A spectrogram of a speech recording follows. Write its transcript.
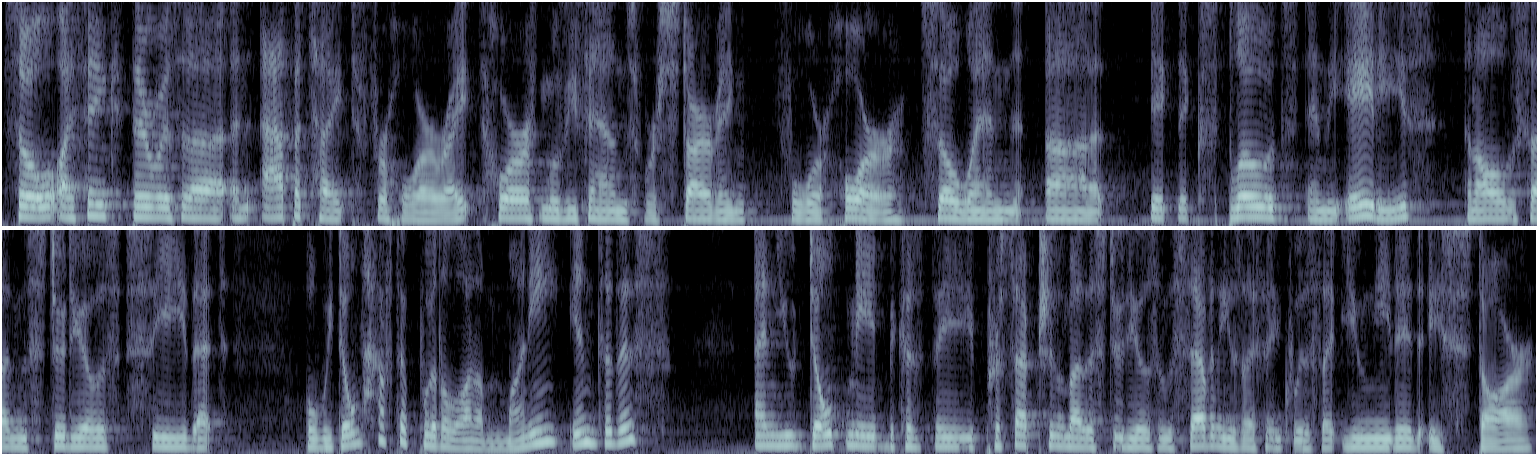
So I think there was a, an appetite for horror, right? Horror movie fans were starving for horror. So when uh, it explodes in the 80s, and all of a sudden studios see that, oh, we don't have to put a lot of money into this. And you don't need, because the perception by the studios in the 70s, I think, was that you needed a star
